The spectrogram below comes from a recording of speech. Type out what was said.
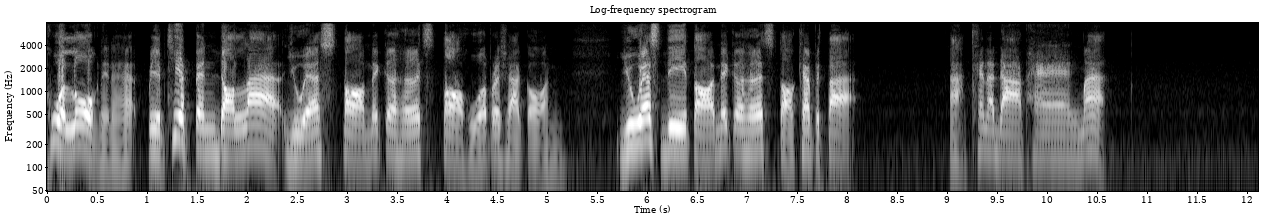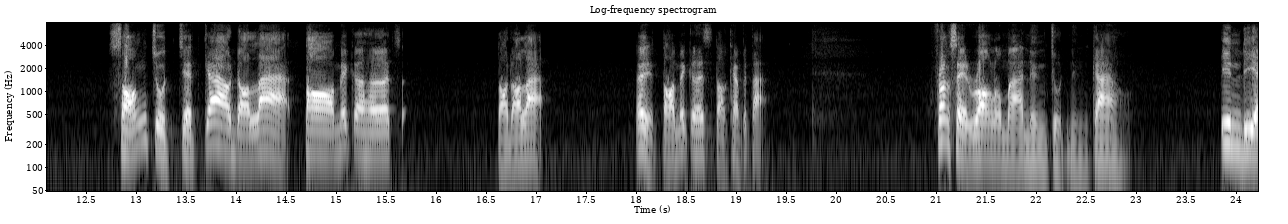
ทั่วโลกเนี่ยนะฮะเปรียบเทียบเป็นดอลลาร์ US ต่อเมกะเฮิรตซ์ต่อหัวประชากร USD ต่อเมกะเฮิรตซ์ต่อแคปิตาอะแคนาดาแพงมาก 2.79 ดอลลาร์ต่อเมกะเฮิรตซ์ต่อดอลลาร์เอ้ยต่อเมกะเฮิรตซ์ต่อแคปิตาฝรั่งเศสรองลงมา 1.19 อินเดีย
